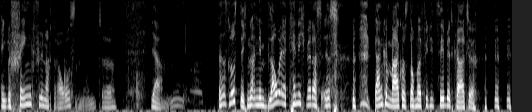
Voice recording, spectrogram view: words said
ein Geschenk für nach draußen. Und äh, ja, das ist lustig, ne? An dem Blau erkenne ich, wer das ist. Danke, Markus, nochmal für die Cebit-Karte.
